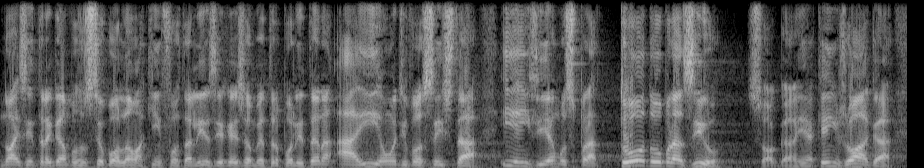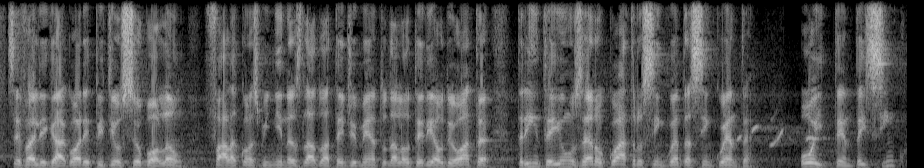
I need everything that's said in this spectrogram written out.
Nós entregamos o seu bolão aqui em Fortaleza e região metropolitana, aí onde você está, e enviamos para todo o Brasil. Só ganha quem joga. Você vai ligar agora e pedir o seu bolão. Fala com as meninas lá do atendimento da Loteria Aldeota 3104 5050 85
